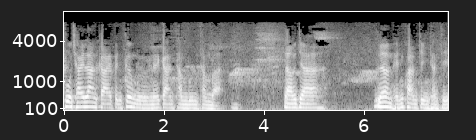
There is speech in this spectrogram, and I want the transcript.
ผู้ใช้ร่างกายเป็นเครื่องมือในการทำบุญทำบาปเราจะเริ่มเห็นความจริงทันที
